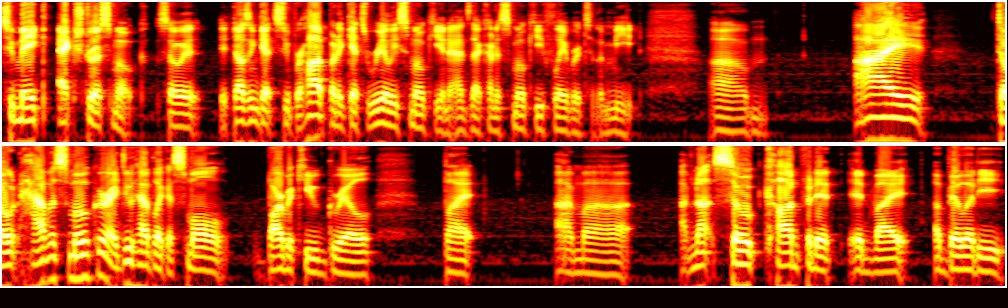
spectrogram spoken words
to make extra smoke. So it, it doesn't get super hot, but it gets really smoky and adds that kind of smoky flavor to the meat. Um, I don't have a smoker. I do have like a small barbecue grill, but I'm uh, I'm not so confident in my ability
